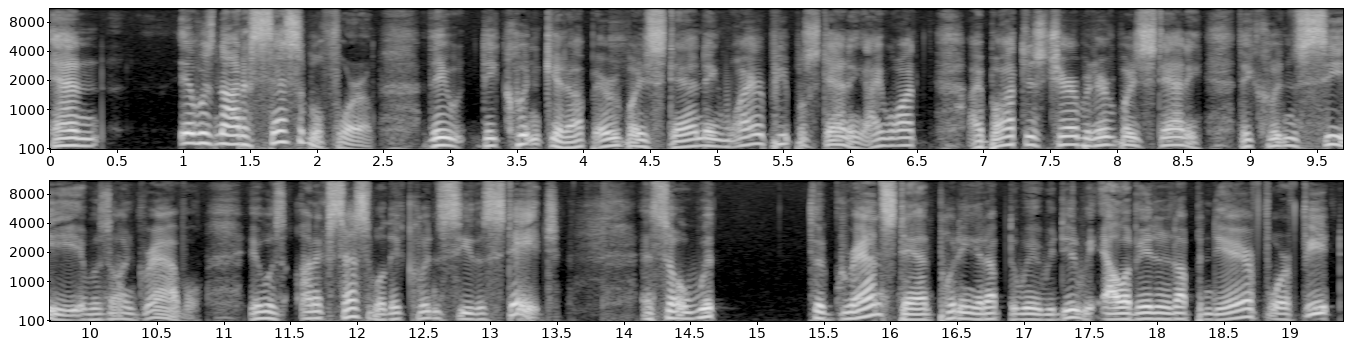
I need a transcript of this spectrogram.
And it was not accessible for them. They they couldn't get up. Everybody's standing. Why are people standing? I want I bought this chair, but everybody's standing. They couldn't see. It was on gravel. It was inaccessible. They couldn't see the stage, and so with the grandstand, putting it up the way we did, we elevated it up in the air four feet,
